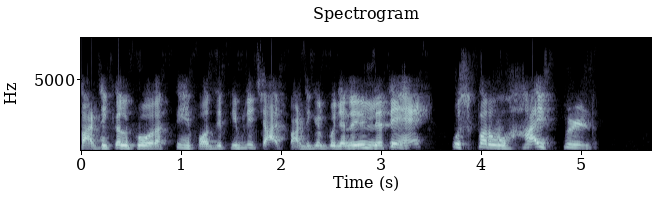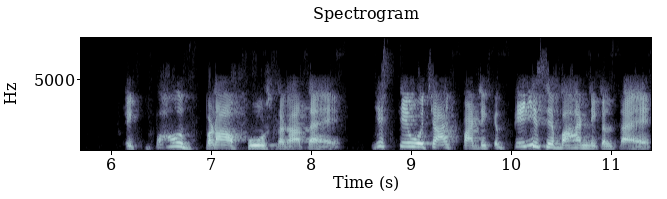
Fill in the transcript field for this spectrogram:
पार्टिकल को रखते हैं पॉजिटिवली चार्ज पार्टिकल को जनरली लेते हैं, उस पर वो हाई फ़ील्ड एक बहुत बड़ा फोर्स लगाता है, जिससे वो चार्ज पार्टिकल तेज़ी से बाहर निकलता है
